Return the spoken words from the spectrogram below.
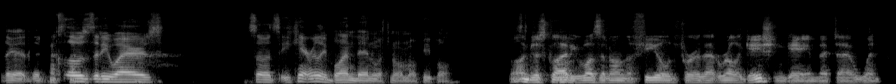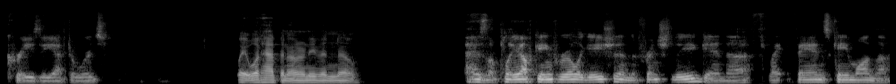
the the clothes that he wears. So it's you can't really blend in with normal people. Well, I'm just glad he wasn't on the field for that relegation game that uh, went crazy afterwards. Wait, what happened? I don't even know. As the playoff game for relegation in the French league, and uh, fla- fans came on the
